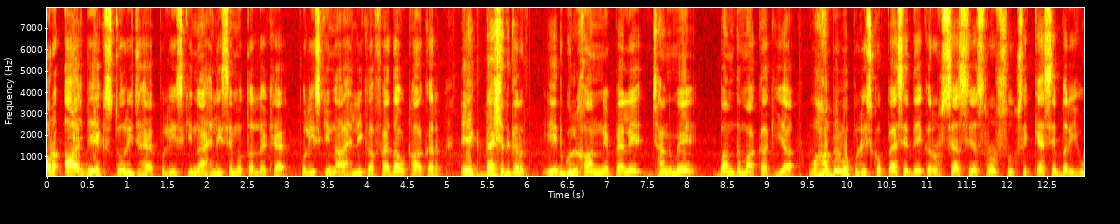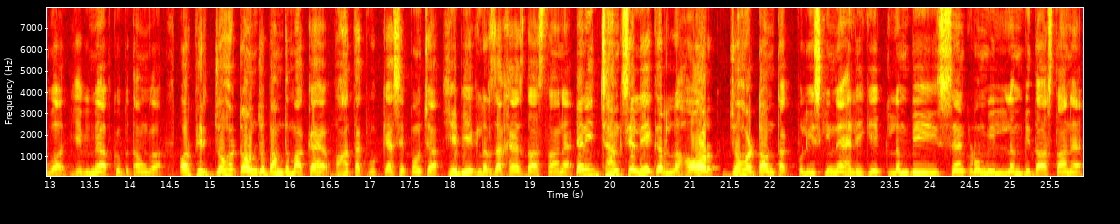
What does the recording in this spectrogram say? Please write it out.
और आज भी एक स्टोरी जो है, पुलिस की नाहली से मुतलक है। पुलिस की नाहली का फ़ायदा उठाकर एक दहशत गर्द ईद गुल खान ने पहले झंग में बम धमाका किया। वहाँ पे वो पुलिस को पैसे देकर और सियासी असर और सूख से कैसे बरी हुआ, ये भी मैं आपको बताऊँगा। और फिर जोहर टाउन जो बम धमाका है, वहाँ तक वो कैसे पहुँचा, ये भी एक लर्जा खैज दास्तान है। यानी झंग से लेकर लाहौर, जोहर टाउन तक पुलिस की नहली की एक लंबी, सैकड़ों मील लंबी दास्तान है।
